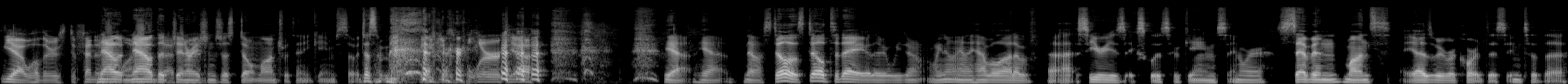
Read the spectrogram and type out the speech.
Yeah, well, there's now now the generations just don't launch with any games, so it doesn't matter. blur, yeah. yeah, yeah. No, still still today there we don't we don't really have a lot of uh, series exclusive games, and we're seven months as we record this into the.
